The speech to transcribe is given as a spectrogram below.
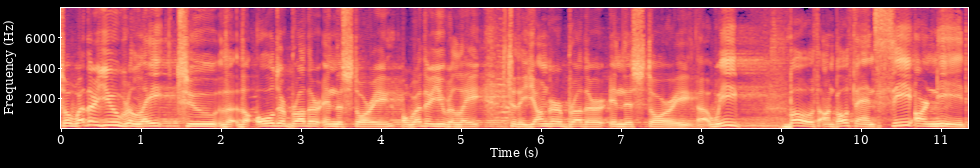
So, whether you relate to the, the older brother in the story or whether you relate to the younger brother in this story, uh, we both, on both ends, see our need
